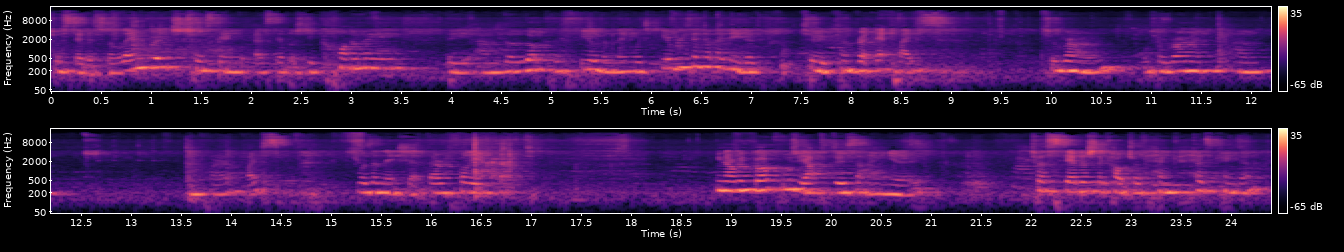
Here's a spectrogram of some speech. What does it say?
to establish the language, to establish the economy, the, um, the look, the feel, the language, everything that they needed to convert that place to Rome, or to a Roman um, Empire place, was in that ship. They were fully equipped. You know, when God calls you out to do something new, to establish the culture of His kingdom,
